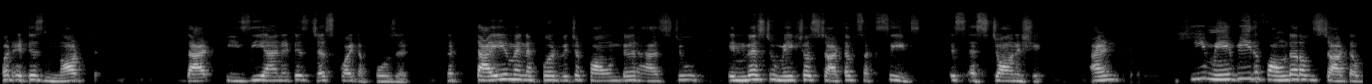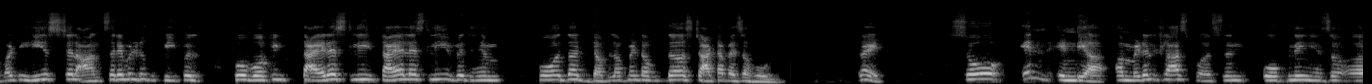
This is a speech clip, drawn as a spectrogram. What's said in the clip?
But it is not that easy, and it is just quite opposite the time and effort which a founder has to invest to make sure startup succeeds is astonishing and he may be the founder of the startup but he is still answerable to the people who are working tirelessly tirelessly with him for the development of the startup as a whole right so in india a middle class person opening his or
